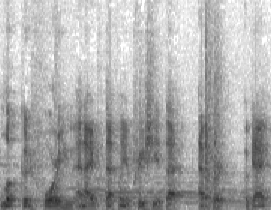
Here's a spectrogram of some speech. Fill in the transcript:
look good for you and I definitely appreciate that effort, okay?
